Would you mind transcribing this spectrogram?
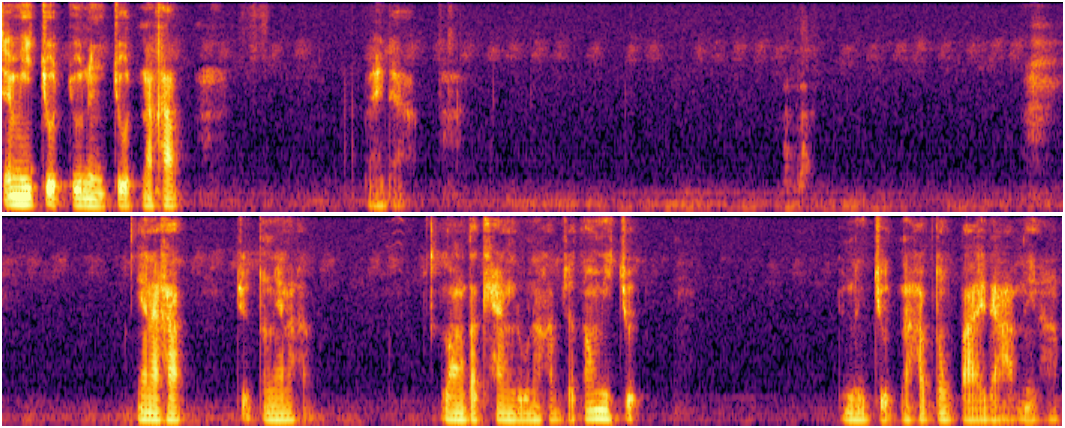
จะมีจุดอยู่หนึ่งจุดนะครับปลายดาบเนี่ยนะครับ จุดตรงนี้นะครับ ลองตะแคงดูนะครับ จะต้องมีจุด หนึ่งจุดนะครับ ตรงปลายดาบนี้นะครับ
